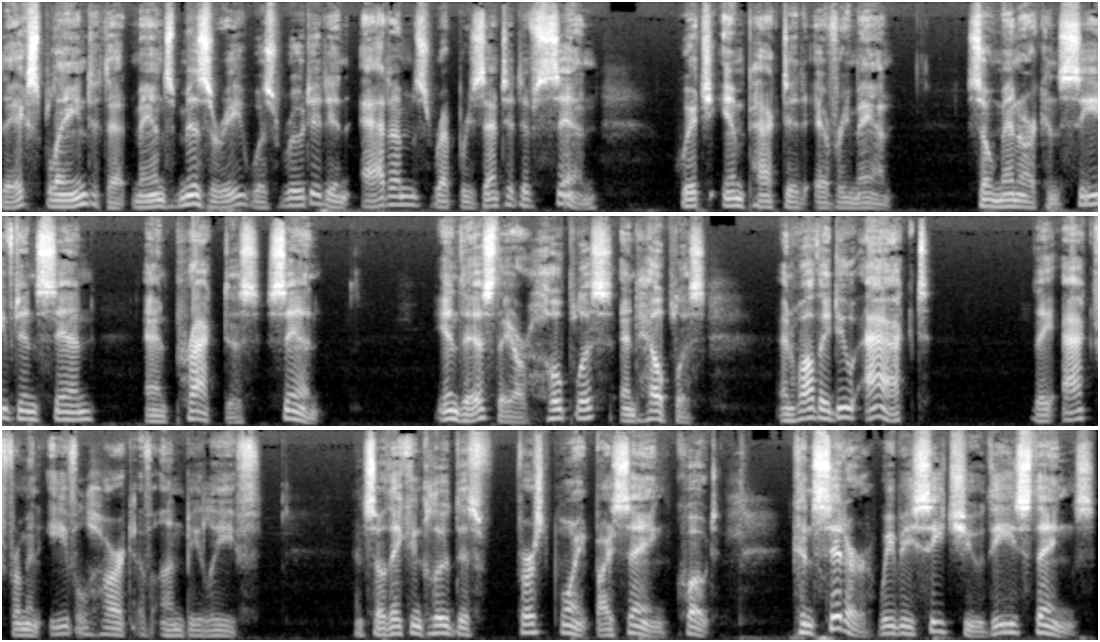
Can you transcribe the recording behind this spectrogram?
They explained that man's misery was rooted in Adam's representative sin, which impacted every man. So men are conceived in sin and practice sin. In this, they are hopeless and helpless, and while they do act, they act from an evil heart of unbelief. And so they conclude this first point by saying, quote, Consider, we beseech you, these things,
